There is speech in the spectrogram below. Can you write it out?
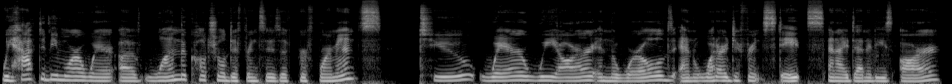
we have to be more aware of one, the cultural differences of performance, two, where we are in the world and what our different states and identities are,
